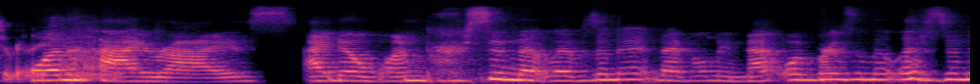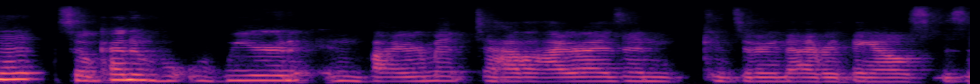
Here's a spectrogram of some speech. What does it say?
really one similar. high rise. I know one person that lives in it, and I've only met one person that lives in it. So kind of weird environment to have a high rise in, considering that everything else is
